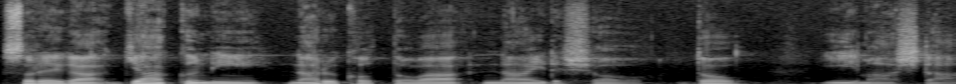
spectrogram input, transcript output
それが逆になることはないでしょうと言いました。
